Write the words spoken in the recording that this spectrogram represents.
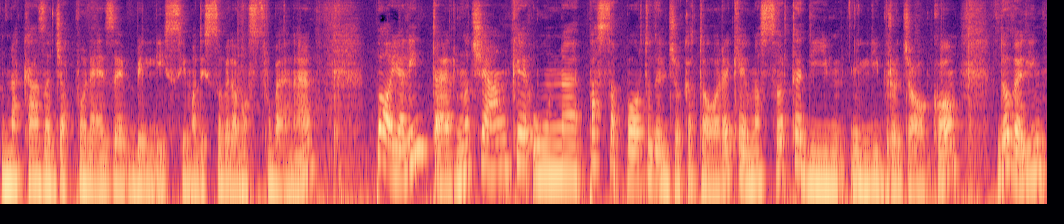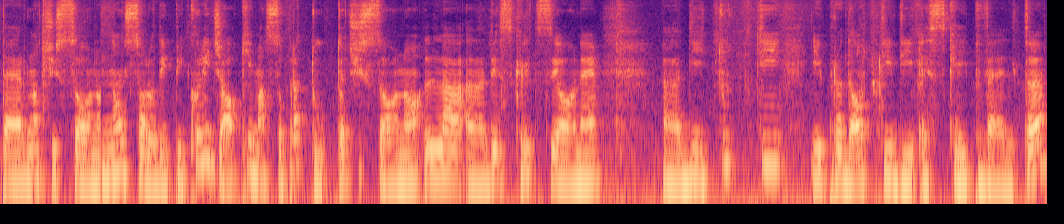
una, casa giapponese bellissima, adesso ve la mostro bene. Poi all'interno c'è anche un passaporto del giocatore che è una sorta di libro gioco dove all'interno ci sono non solo dei piccoli giochi ma soprattutto ci sono la uh, descrizione Uh, di tutti i prodotti di Escape Welt.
